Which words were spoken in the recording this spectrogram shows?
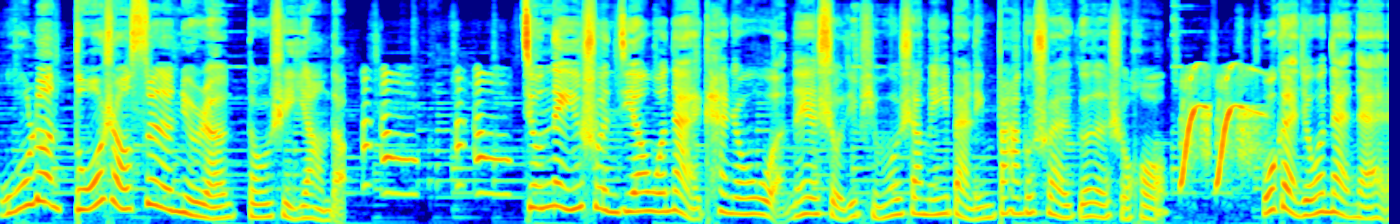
无论多少岁的女人都是一样的。就那一瞬间，我奶看着我那个手机屏幕上面一百零八个帅哥的时候，我感觉我奶奶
